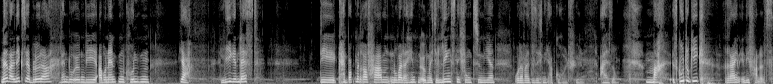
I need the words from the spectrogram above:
ne, weil nix wäre blöder, wenn du irgendwie Abonnenten, Kunden, ja, liegen lässt, die keinen Bock mehr drauf haben, nur weil da hinten irgendwelche Links nicht funktionieren oder weil sie sich nicht abgeholt fühlen. Also, mach, ist gut, du Geek, rein in die Funnels.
